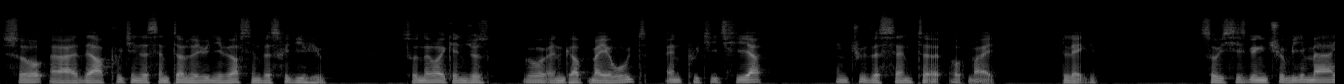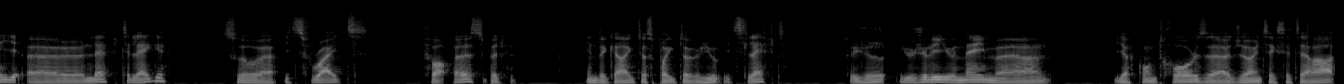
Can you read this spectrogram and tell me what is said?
So uh, they are put in the center of the universe in the 3D view. So now I can just go and grab my root and put it here into the center of my leg. So this is going to be my uh, left leg so uh, it's right for us, but in the character's point of view, it's left. So usually you name uh, your controls, uh, joints, etc.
